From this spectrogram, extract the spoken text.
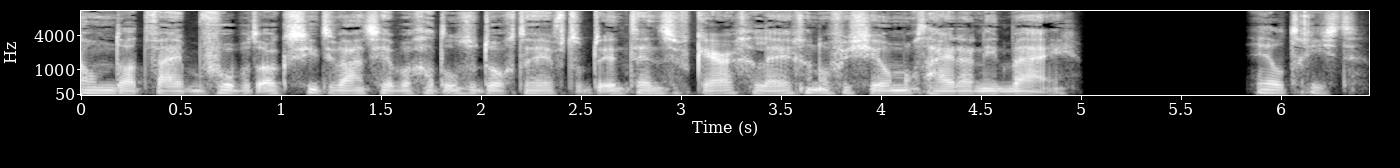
Omdat wij bijvoorbeeld ook de situatie hebben gehad, onze dochter heeft op de intensive care gelegen en officieel mocht hij daar niet bij. Heel triest.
